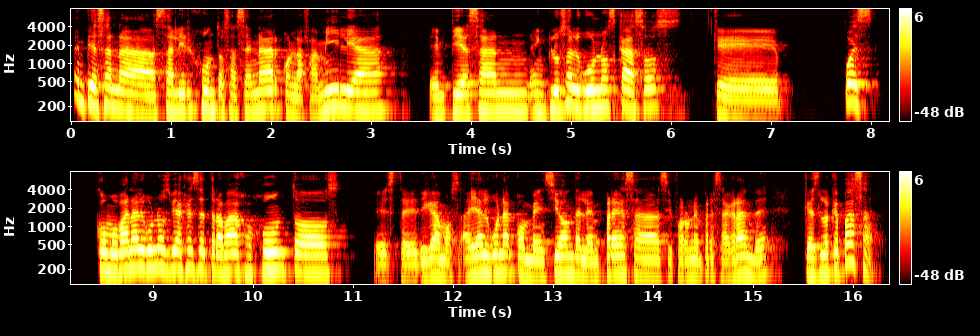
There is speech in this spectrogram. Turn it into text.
Empiezan a salir juntos a cenar con la familia, empiezan, incluso algunos casos que, pues, como van algunos viajes de trabajo juntos, este, digamos, hay alguna convención de la empresa, si fuera una empresa grande, ¿qué es lo que pasa?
